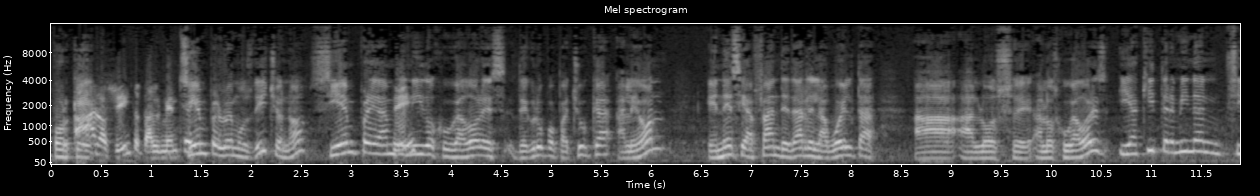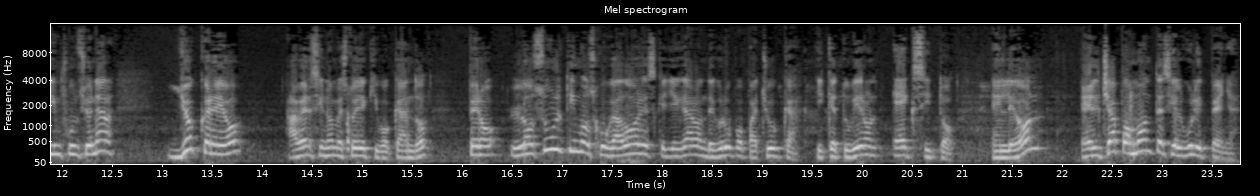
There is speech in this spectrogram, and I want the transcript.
Porque Ah, no, sí, totalmente. siempre lo hemos dicho, ¿no? Siempre han Sí. venido jugadores de Grupo Pachuca a León en ese afán de darle la vuelta a, a los, eh, a los jugadores y aquí terminan sin funcionar. Yo creo, a ver si no me estoy equivocando, pero los últimos jugadores que llegaron de Grupo Pachuca y que tuvieron éxito en León, el Chapo Montes y el Gulit Peña.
